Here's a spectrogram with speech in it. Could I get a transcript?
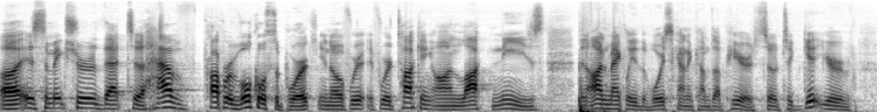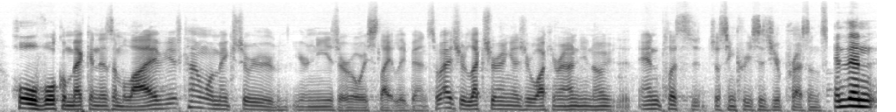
uh, is to make sure that to have proper vocal support, you know, if we're, if we're talking on locked knees, then automatically the voice kind of comes up here. So to get your whole vocal mechanism alive, you just kind of want to make sure your, your knees are always slightly bent. So as you're lecturing, as you're walking around, you know, and plus it just increases your presence. And then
